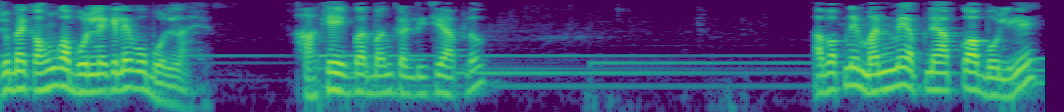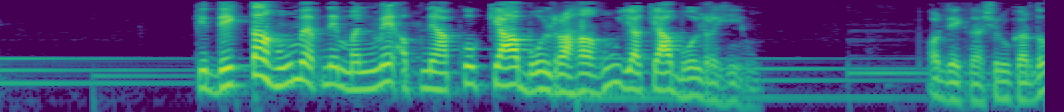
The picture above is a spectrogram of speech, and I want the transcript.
जो मैं कहूँगा बोलने के लिए वो बोलना है। आँखें एक बार बंद कर लीजिए आप लोग। अब अपने मन में अपने आप को आप बोलिए। कि देखता हूँ मैं अपने मन में अपने आप को क्या बोल रहा हूँ या क्या बोल रही हूँ। और देखना शुरू कर दो।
